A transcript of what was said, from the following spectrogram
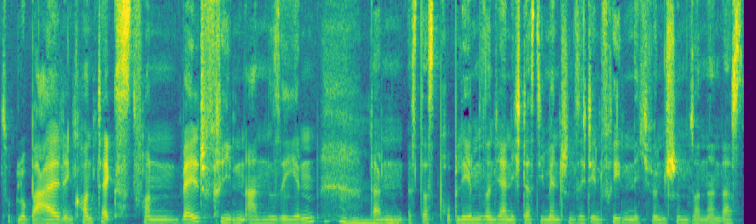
so global den Kontext von Weltfrieden ansehen, mhm. dann ist das Problem sind ja nicht, dass die Menschen sich den Frieden nicht wünschen, sondern dass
